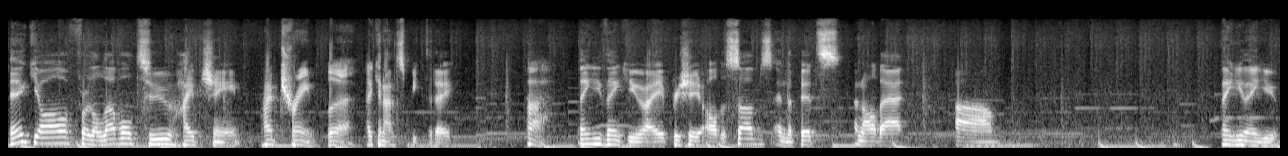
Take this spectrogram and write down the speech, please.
Thank y'all for the level two hype chain, hype train. Blech, I cannot speak today. Thank you, thank you. I appreciate all the subs and the bits and all that. Um, thank you, thank you.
